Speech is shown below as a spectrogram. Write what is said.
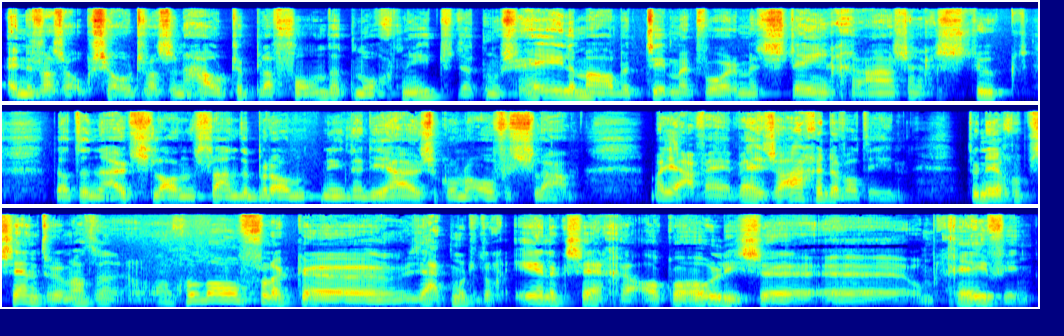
en het was ook zo, het was een houten plafond, dat mocht niet. Dat moest helemaal betimmerd worden met steengaas en gestuukt. Dat een uitslaande brand niet naar die huizen kon overslaan. Maar ja, wij, wij zagen er wat in. Toneel op Centrum had een ongelooflijk, eh, ja, ik moet het toch eerlijk zeggen, alcoholische eh, omgeving.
